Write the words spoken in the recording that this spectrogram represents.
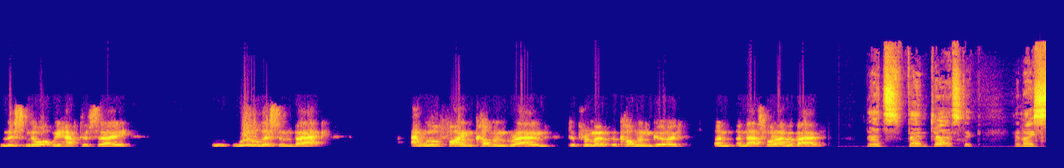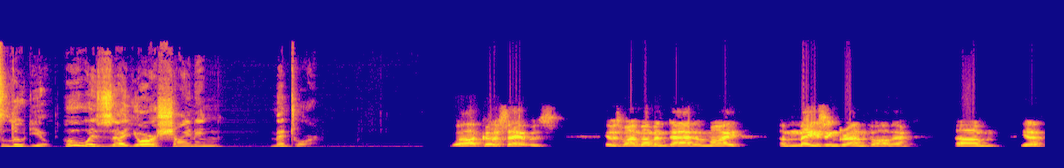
listen to what we have to say, we'll listen back, and we'll find common ground to promote the common good. And, and that's what I'm about. That's fantastic and I salute you. Who is uh, your shining mentor? Well, I've got to say it was it was my mum and dad and my amazing grandfather. Um, you know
